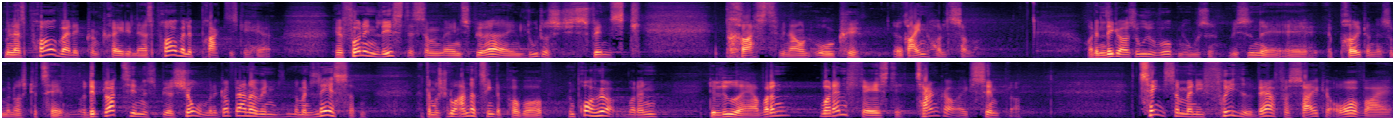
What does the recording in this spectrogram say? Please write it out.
Men lad os prøve at være lidt konkrete, lad os prøve at være lidt praktiske her. Jeg har fundet en liste, som er inspireret af en luthersk svensk præst ved navn Åke Reinholdsson. Og den ligger også ude i våbenhuset ved siden af, af prædikerne, som man også kan tage. Og det er blot til en inspiration, men det kan godt være, når, vi, når man læser den, at der er måske nogle andre ting, der popper op. Men prøv at høre, hvordan det lyder her. Hvordan, hvordan faste? Tanker og eksempler. Ting, som man i frihed hver for sig kan overveje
